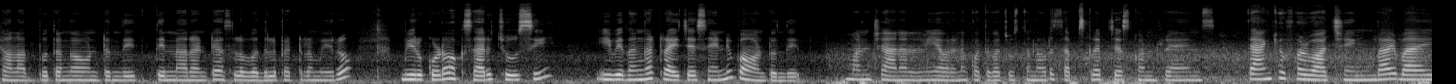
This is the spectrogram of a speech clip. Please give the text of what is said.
చాలా అద్భుతంగా ఉంటుంది. తిన్నారంటే అసలు వదిలిపెట్టరు మీరు. మీరు కూడా ఒకసారి చూసి ఈ విధంగా ట్రై చేసేయండి బాగుంటుంది. మన ఛానల్ని ఎవరైనా కొత్తగా చూస్తున్నారు సబ్స్క్రైబ్ చేసుకోండి friends thank you for watching bye bye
